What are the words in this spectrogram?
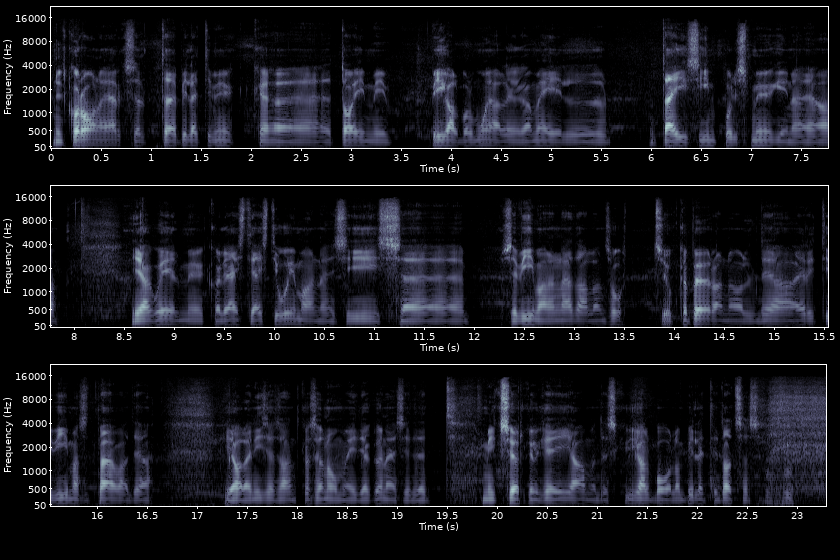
nüüd koroona järgselt äh, piletimüük äh, toimib igal pool mujal ka meil täis impulssmüügina ja ja kui eelmüük oli hästi-hästi uimane, siis äh, see viimane nädal on suht niisugune pöörane olnud ja eriti viimased päevad ja ja olen ise saanud ka sõnumeid ja kõnesid, et miks Circle K jaamades igal pool on piletid otsas.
